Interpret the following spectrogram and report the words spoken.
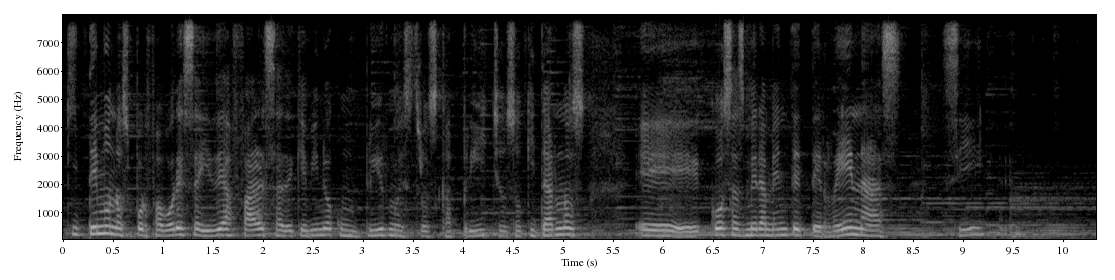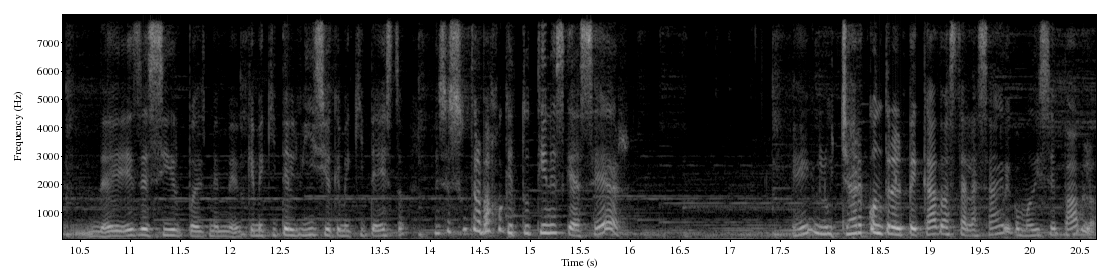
Quitémonos por favor esa idea falsa de que vino a cumplir nuestros caprichos o quitarnos eh, cosas meramente terrenas, ¿sí? Es decir, pues que me quite el vicio, que me quite esto. Eso es un trabajo que tú tienes que hacer. ¿eh? Luchar contra el pecado hasta la sangre, como dice Pablo.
